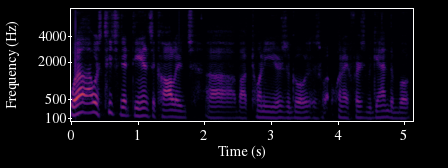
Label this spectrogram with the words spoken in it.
Well, I was teaching at De Anza College uh, about 20 years ago, is when I first began the book.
